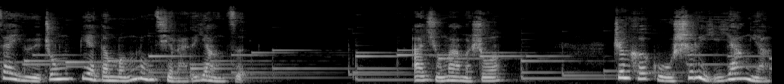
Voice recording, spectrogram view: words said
在雨中变得朦胧起来的样子。安雄妈妈说：“真和古诗里一样呀！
